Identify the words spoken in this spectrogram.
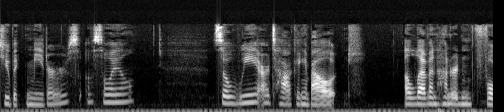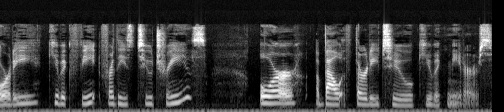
cubic meters of soil. So we are talking about 1140 cubic feet for these two trees or about 32 cubic meters.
